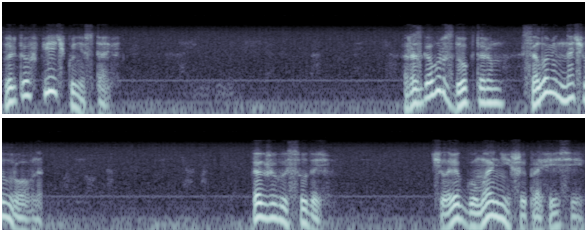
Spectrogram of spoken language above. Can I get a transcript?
только в печку не ставь. Разговор с доктором Соломин начал ровно. «Как же вы, сударь, человек гуманнейшей профессии,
